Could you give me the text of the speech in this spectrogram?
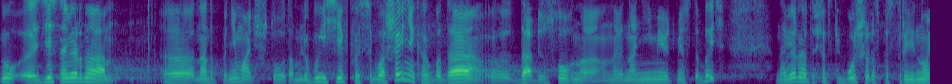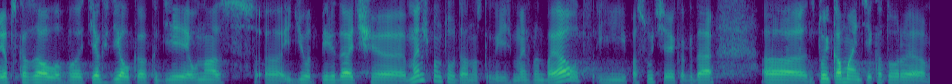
Ну, э, здесь, наверное, надо понимать, что там любые сейфы соглашения, как бы, да, э, да, безусловно, наверное, они имеют место быть. Наверное, это все-таки больше распространено, я бы сказал, в тех сделках, где у нас э, идет передача менеджменту, да, у нас есть менеджмент buyout, и, по сути, когда той команде, которая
